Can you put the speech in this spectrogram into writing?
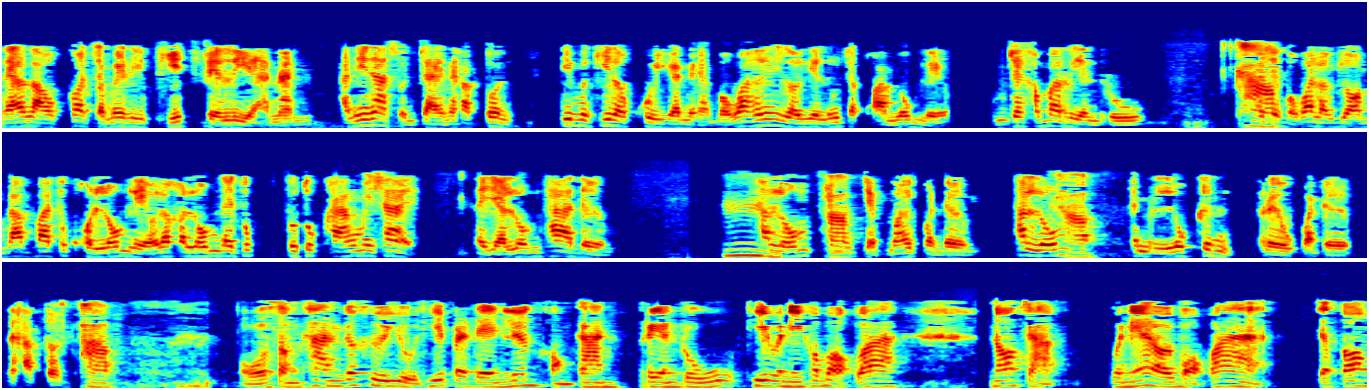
แล้วเราก็จะไม่ repeat failure นั้น อันนี้น่าสนใจนะครับ ต้น ที่เมื่อกี้เราคุยกันเนี่ยบอกว่าเฮ้ยเราเรียนรู้จากความล้มเหลวผมใช้คำว่าเรียนรู้ไม่ใช่บอกว่าเรายอมรับว่าทุกคนล้มเหลวแล้วก็ล้มได้ทุกทุกทุกครั้งไม่ใช่ แต่อย่าล้มท่าเดิม ถ้าล้มให้มันเจ็บน้อยกว่าเดิม ถ้าล้มให้มันลุกขึ้นเร็วกว่าเดิมนะครับต้นครับโอ้สำคัญก็คืออยู่ที่ประเด็นเรื่องของการเรียนรู้ที่วันนี้เขาบอกว่านอกจากวันนี้เราบอกว่าจะต้อง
